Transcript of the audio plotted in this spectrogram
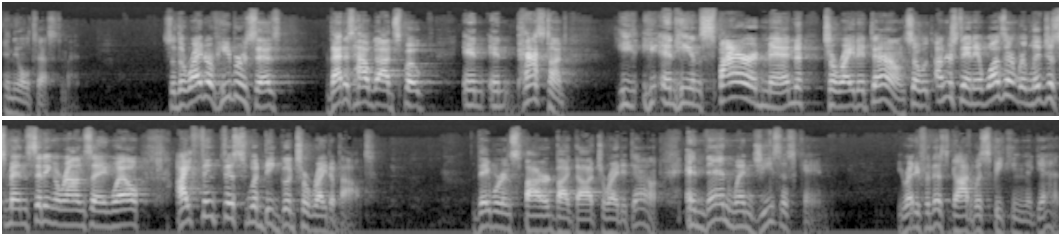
in the Old Testament. So the writer of Hebrews says that is how God spoke in, in past times. He, he, and he inspired men to write it down. So understand, it wasn't religious men sitting around saying, Well, I think this would be good to write about. They were inspired by God to write it down. And then when Jesus came, you ready for this? God was speaking again.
